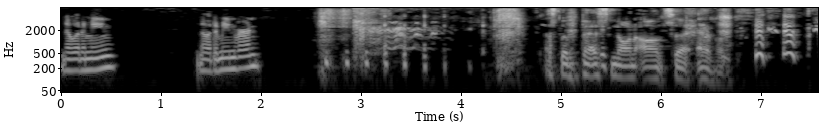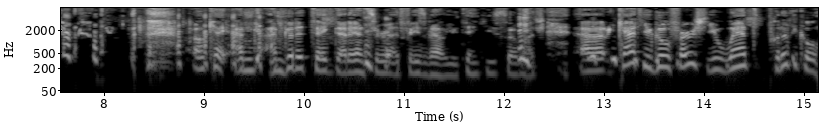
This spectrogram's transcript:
Know what I mean? Know what I mean, Vern? That's the best non-answer ever. okay, I'm I'm gonna take that answer at face value. Thank you so much. Uh, Kat, you go first. You went political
